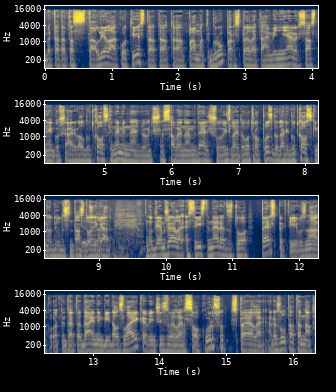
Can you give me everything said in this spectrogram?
Bet tā, tā, tas, tā lielākoties tā, tā, tā pamata grupa ar spēlētājiem, viņi jau ir sasnieguši. Arī Gutkovski neminēja, jo viņš savainojuma dēļ šo izlaida otro pusgadu. Arī Gutkovskim jau 28 28. gadi. Nu, diemžēl es īsti neredzu to perspektīvu uz nākotni. Tad Dainim bija daudz laika, viņš izvēlējās savu kursu, spēlē. Rezultātā nav.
